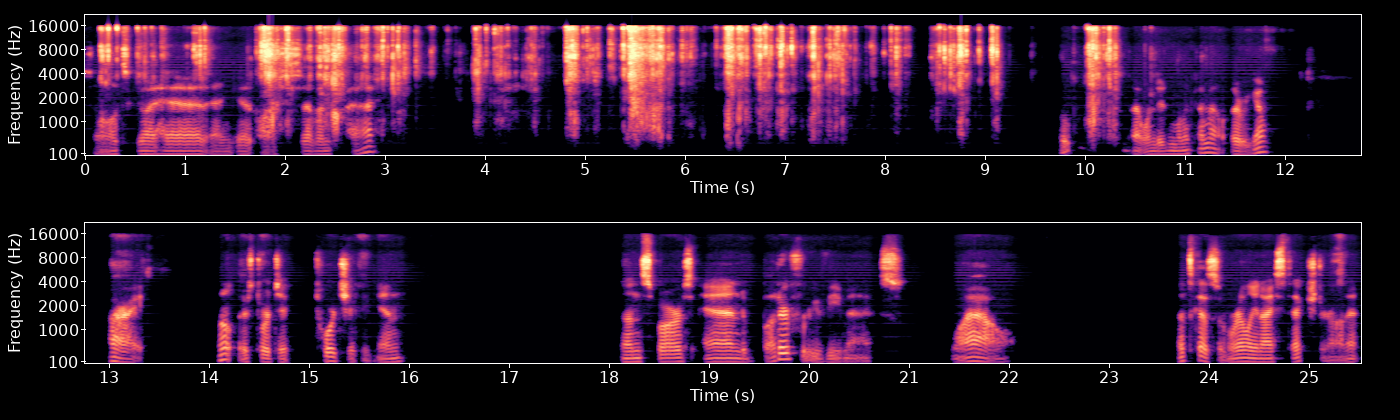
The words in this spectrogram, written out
So let's go ahead and get our seventh pack. Oh, that one didn't want to come out. There we go. All right. Well, there's Torchic, Torchic again. Dunsparce and Butterfree VMAX. Wow. That's got some really nice texture on it.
